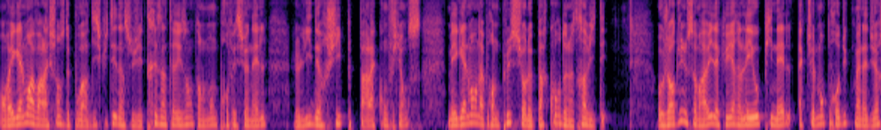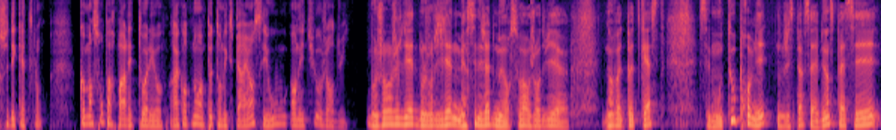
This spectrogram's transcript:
On va également avoir la chance de pouvoir discuter d'un sujet très intéressant dans le monde professionnel, le leadership par la confiance, mais également en apprendre plus sur le parcours de notre invité. Aujourd'hui, nous sommes ravis d'accueillir Léo Pinel, actuellement Product Manager chez Decathlon. Commençons par parler de toi, Léo. Raconte-nous un peu ton expérience et où en es-tu aujourd'hui? Bonjour Juliette, bonjour Liliane, merci déjà de me recevoir aujourd'hui euh, dans votre podcast. C'est mon tout premier, donc j'espère que ça va bien se passer.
